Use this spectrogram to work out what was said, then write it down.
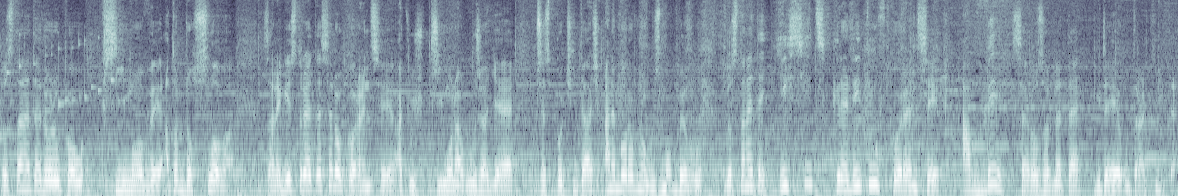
dostanete do rukou přímo vy, a to doslova. Zaregistrujete se do Korenci, ať už přímo na úřadě, přes počítač, anebo rovnou z mobilu, dostanete tisíc kreditů v Korenci a vy se rozhodnete, kde je utratíte.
